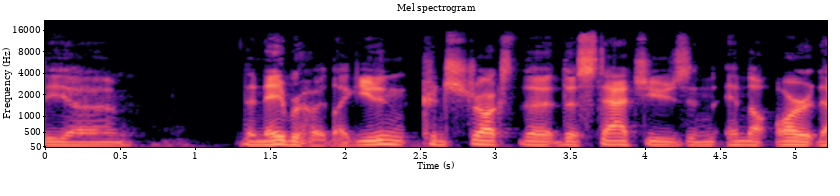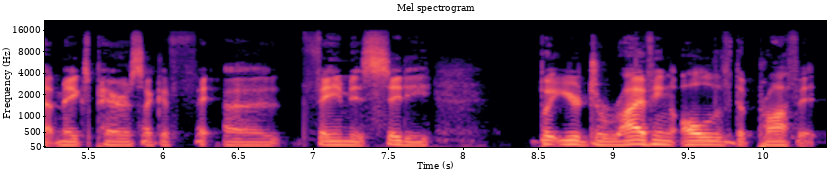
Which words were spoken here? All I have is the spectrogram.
the um the neighborhood. Like you didn't construct the the statues and, and the art that makes Paris like a, fa- a famous city, but you're deriving all of the profit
